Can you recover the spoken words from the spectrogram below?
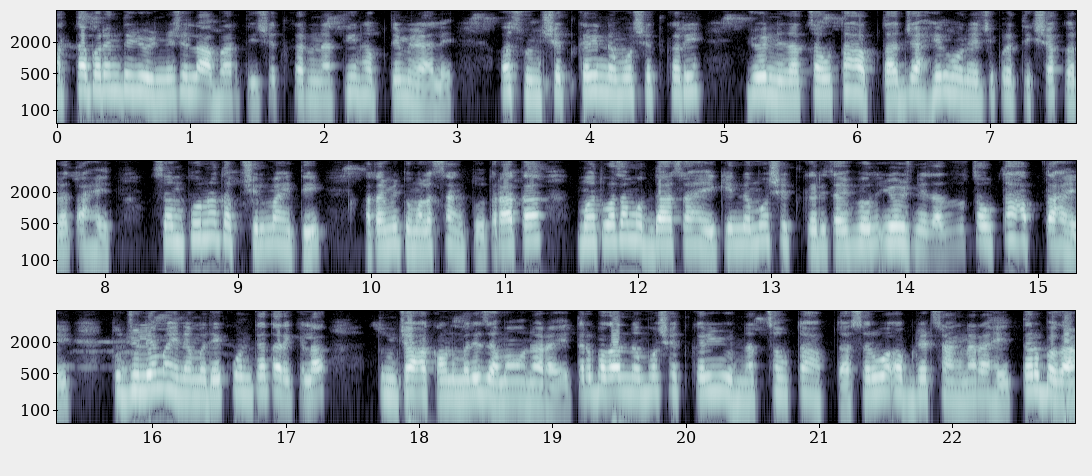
आतापर्यंत योजनेचे लाभार्थी शेतकऱ्यांना तीन हप्ते मिळाले असून शेतकरी नमो शेतकरी योजनेचा चौथा हप्ता जाहीर होण्याची प्रतीक्षा करत आहेत. संपूर्ण तपशील माहिती आता मी तुम्हाला सांगतो. तर आता महत्त्वाचा मुद्दा असा आहे की नमो शेतकरीचा योजनेचा जो चौथा हप्ता आहे तो जुलै महिन्यामध्ये कोणत्या तारखेला तुमच्या अकाउंटमध्ये जमा होणार आहे. तर बघा नमो शेतकरी योजना चौथा हप्ता सर्व अपडेट सांगणार आहे. तर बघा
